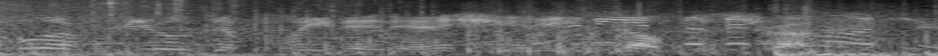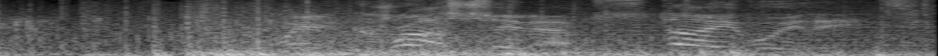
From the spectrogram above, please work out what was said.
Scrambler fuel depleted, initiating Enemy at the missile self-destruct. launcher. We're crushing them. Stay with it.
